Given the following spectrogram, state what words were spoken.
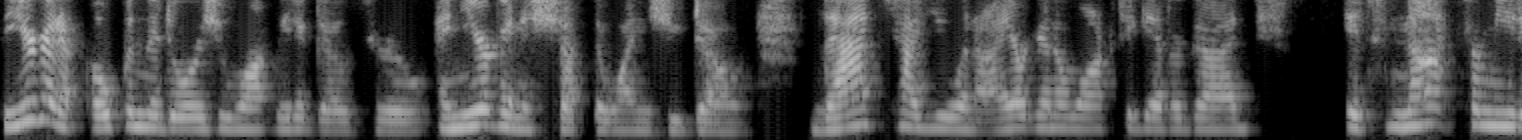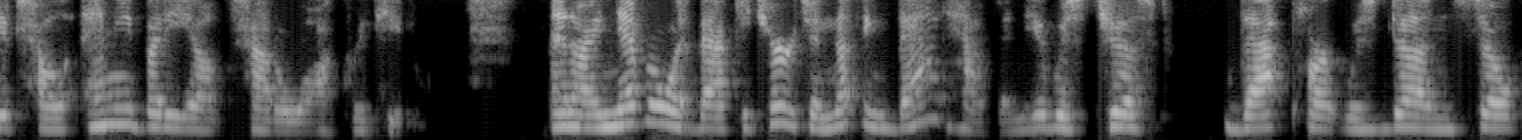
That you're going to open the doors you want me to go through and you're going to shut the ones you don't. That's how you and I are going to walk together, God. It's not for me to tell anybody else how to walk with you and I never went back to church and nothing bad happened. It was just that part was done. So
